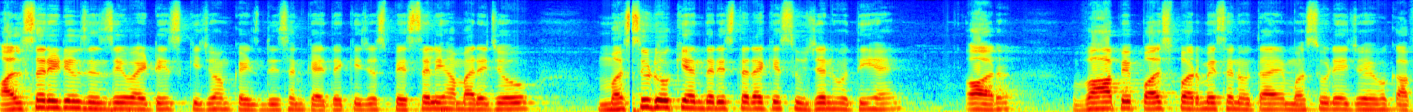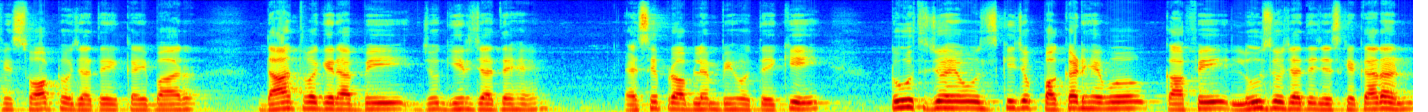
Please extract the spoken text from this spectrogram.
अल्सरेटिव जिंजिवाइटिस की जो हम कंडीशन कहते हैं कि जो स्पेशली हमारे जो मसूडों के अंदर इस तरह की सूजन होती है और वहाँ पे पल्स फॉर्मेशन होता है, मसूड़े जो है वो काफ़ी सॉफ्ट हो जाते हैं, कई बार दांत वगैरह भी जो गिर जाते हैं, ऐसे प्रॉब्लम भी होते कि टूथ जो है उसकी जो पकड़ है वो काफ़ी लूज़ हो जाती है, जिसके कारण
